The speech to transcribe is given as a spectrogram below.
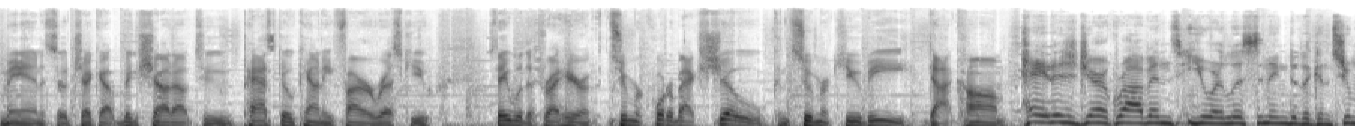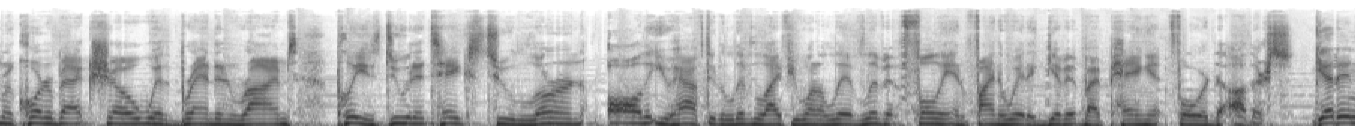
man. So check out, big shout out to Pasco County Fire Rescue. Stay with us right here on Consumer Quarterback Show, consumerqb.com. Hey, this is Jairek Robbins. You are listening to the Consumer Quarterback Show with Brandon Rhimes. Please do what it takes to learn all that you have to to live the life you want to live, live it fully, and find a way to give it by paying it forward to others. Get in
